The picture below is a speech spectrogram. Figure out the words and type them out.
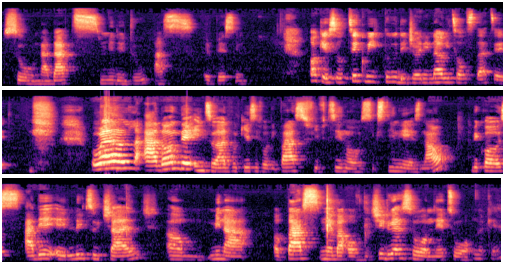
So now that's me they do as a person. Okay, so take me through the journey. Now it all started. well, I don't get into advocacy for the past 15 or 16 years now because I did a little child. Um, me na a past member of the Children's Forum Network. Okay.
